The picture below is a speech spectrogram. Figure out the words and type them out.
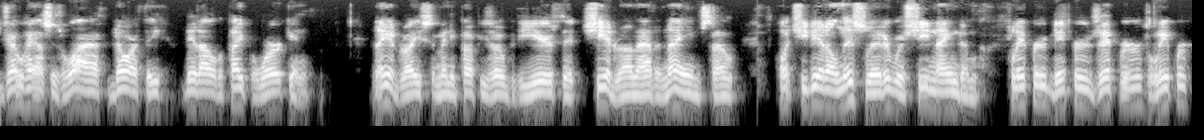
Joe House's wife, Dorothy, did all the paperwork and they had raised so many puppies over the years that she had run out of names. So what she did on this litter was she named them Flipper, Dipper, Zipper, Lipper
